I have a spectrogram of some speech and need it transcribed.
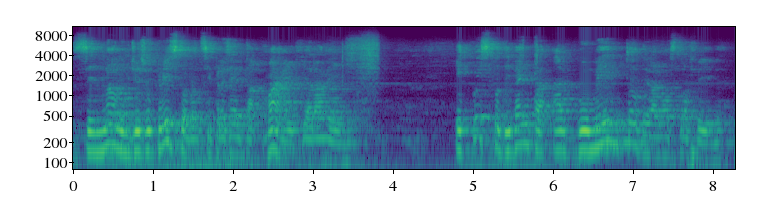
Se non Gesù Cristo non si presenta mai chiaramente. E questo diventa argomento della nostra fede.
